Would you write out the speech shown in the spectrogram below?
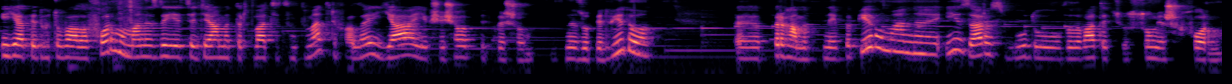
І я підготувала форму. У мене здається діаметр 20 см, але я, якщо що, підпишу внизу під відео. Е, Пергаментний папір у мене, і зараз буду виливати цю суміш форму.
